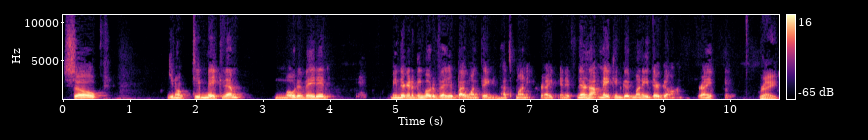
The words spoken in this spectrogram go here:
So, you know, to make them motivated, I mean, they're going to be motivated by one thing, and that's money, right? And if they're not making good money, they're gone, right? Right.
